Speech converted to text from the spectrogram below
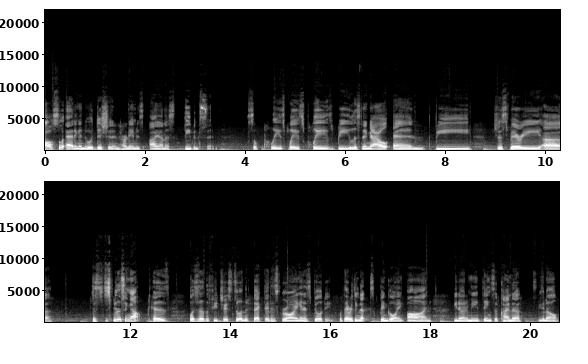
also adding a new addition, and her name is Iyanna Stevenson. So please, please, please be listening out and be just very, uh, just just be listening out because Voices of the Future is still in effect and is growing and is building. With everything that's been going on, you know what I mean? Things have kind of, you know,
